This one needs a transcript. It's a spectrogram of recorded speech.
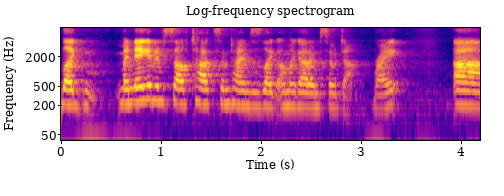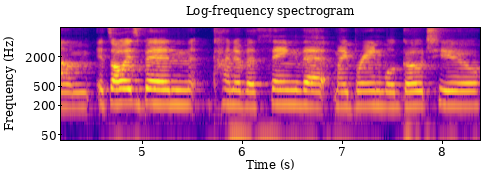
like my negative self-talk sometimes is like, "Oh my god, I'm so dumb," right? Um it's always been kind of a thing that my brain will go to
